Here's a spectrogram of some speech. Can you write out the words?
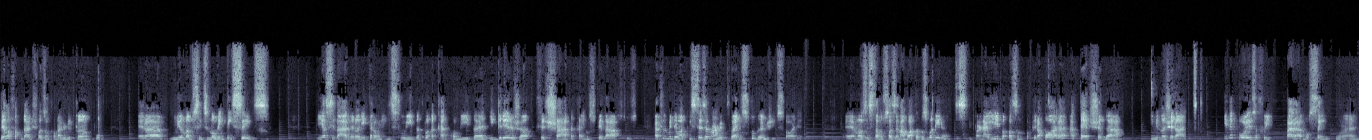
pela faculdade fazer um trabalho de campo. Era 1996 e a cidade era literalmente destruída, toda carcomida, igreja fechada, caindo nos pedaços. Aquilo me deu uma tristeza enorme, porque eu era estudante de história. É, nós estamos fazendo a Rota dos Bandeirantes, de Parnaíba, passando para Pirapora, até chegar em Minas Gerais. E depois eu fui parar no centro, né,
